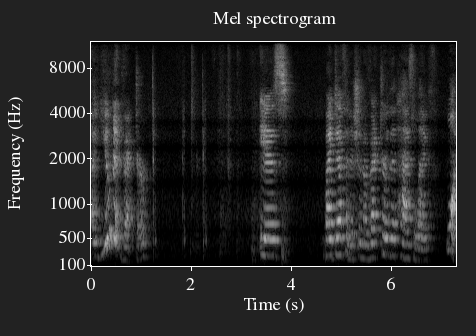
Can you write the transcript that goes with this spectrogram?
A unit vector is by definition, a vector that has length 1.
